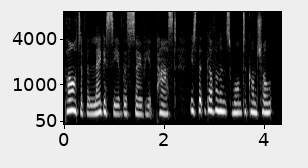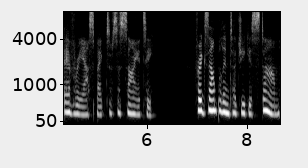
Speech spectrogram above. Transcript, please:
part of the legacy of the Soviet past is that governments want to control every aspect of society. For example, in Tajikistan,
